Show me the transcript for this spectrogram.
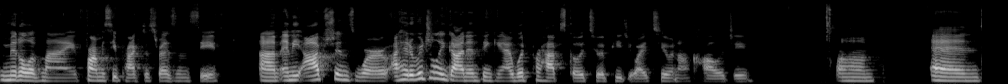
middle of my pharmacy practice residency. Um, and the options were I had originally gone in thinking I would perhaps go to a PGY2 in oncology. Um, and,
